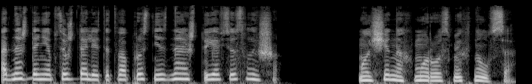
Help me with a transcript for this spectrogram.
Однажды они обсуждали этот вопрос, не зная, что я все слышу. Мужчина хмуро усмехнулся.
